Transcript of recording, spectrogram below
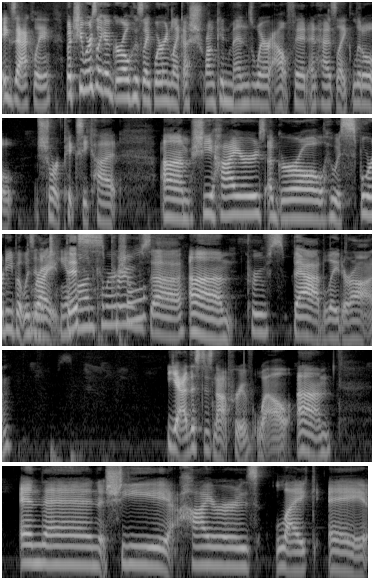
Exactly. But she wears like a girl who's like wearing like a shrunken menswear outfit and has like little short pixie cut. Um, she hires a girl who is sporty but was in right. a tampon This commercial. proves uh um, proves bad later on. yeah, this does not prove well. Um, and then she hires like a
